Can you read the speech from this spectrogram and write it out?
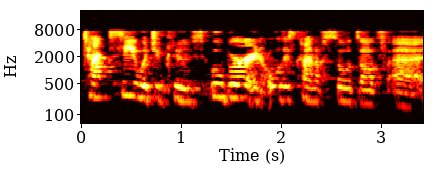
taxi, which includes Uber and all this kind of sorts of uh,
